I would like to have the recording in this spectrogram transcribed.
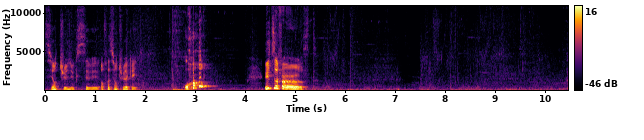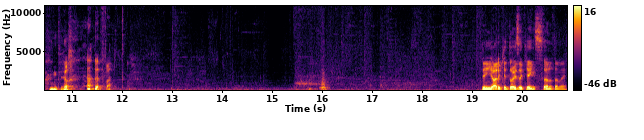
Si on tue Zux, c'est. Enfin, si on tue la Kate. Oh It's a first Der Tem Yorick 2 aqui é insano também.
